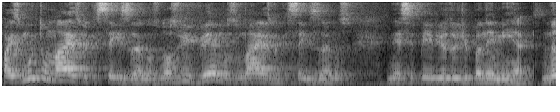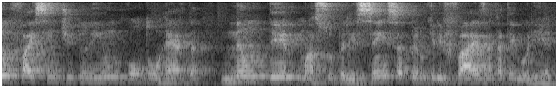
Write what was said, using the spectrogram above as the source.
faz muito mais do que seis anos. Nós vivemos mais do que seis anos nesse período de pandemia. Não faz sentido nenhum Conton Herta não ter uma superlicença pelo que ele faz na categoria.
